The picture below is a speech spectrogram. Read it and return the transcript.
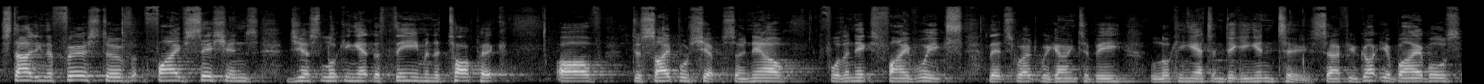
starting the first of five sessions just looking at the theme and the topic of discipleship. So now, for the next five weeks, that's what we're going to be looking at and digging into. So if you've got your Bibles,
